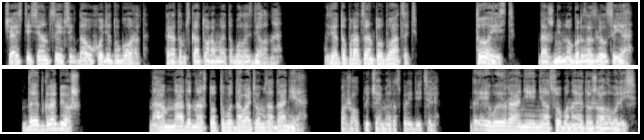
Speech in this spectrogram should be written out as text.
часть эссенции всегда уходит в город, рядом с которым это было сделано. Где-то процентов двадцать. То есть, даже немного разозлился я. Да это грабеж. Нам надо на что-то выдавать вам задание, пожал плечами распорядитель. Да и вы ранее не особо на это жаловались,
